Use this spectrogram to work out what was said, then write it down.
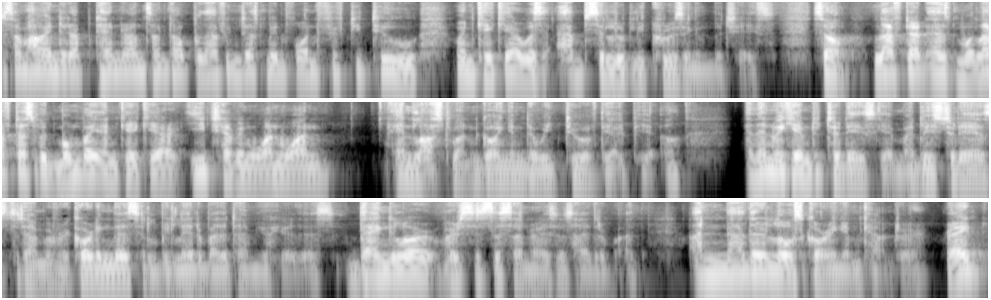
somehow ended up 10 runs on top with having just made 152 when KKR was absolutely cruising in the chase. So left us as left us with Mumbai and KKR each having won one and lost one going into week two of the IPL. And then we came to today's game. At least today is the time of recording this. It'll be later by the time you hear this. Bangalore versus the Sunrisers Hyderabad. Another low scoring encounter, right?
